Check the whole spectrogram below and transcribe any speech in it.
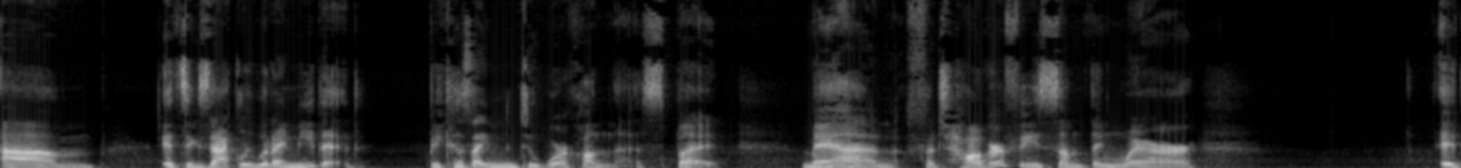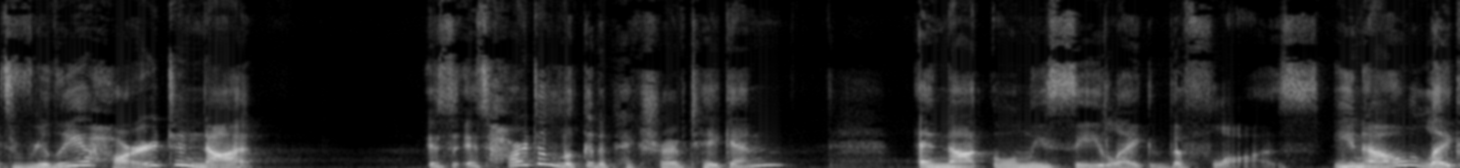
um, it's exactly what I needed because I need to work on this. But man, photography is something where it's really hard to not it's it's hard to look at a picture I've taken and not only see like the flaws, you know, like,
